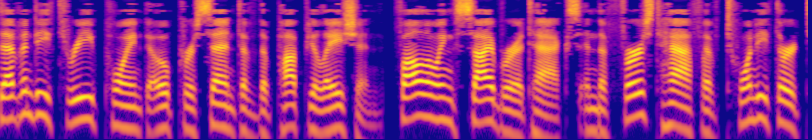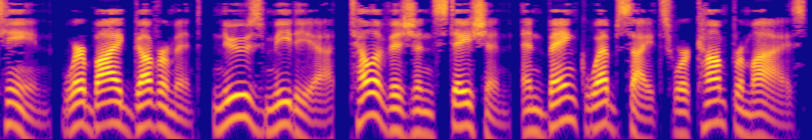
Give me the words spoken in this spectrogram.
73.0% of the population, following cyberattacks in the first half of 2013, whereby government, news media, television station, and bank websites were compromised.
